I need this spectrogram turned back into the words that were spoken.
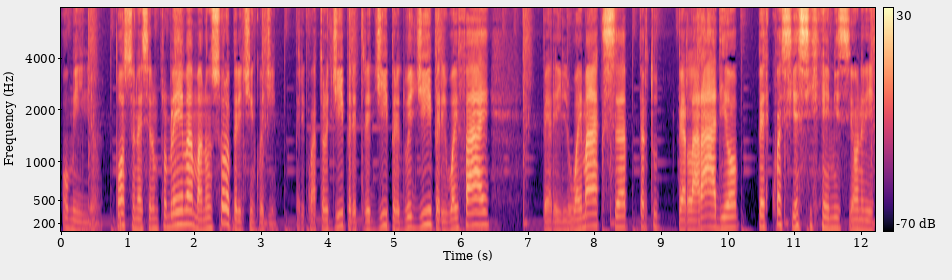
o meglio, possono essere un problema, ma non solo per il 5G, per il 4G, per il 3G, per il 2G, per il WiFi, per il WiMAX, per, tut- per la radio, per qualsiasi emissione di,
